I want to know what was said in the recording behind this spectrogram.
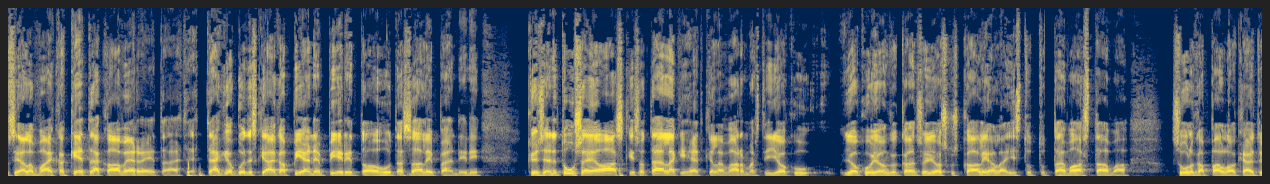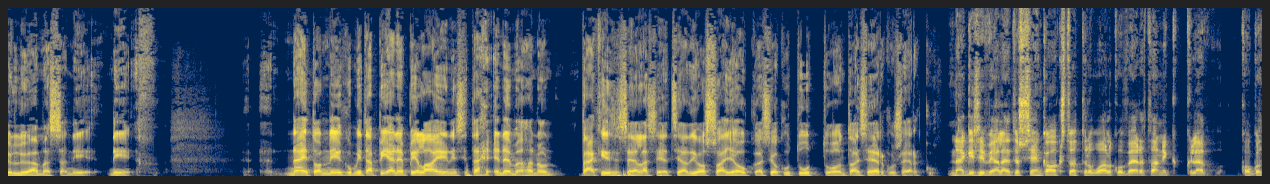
siellä on vaikka ketä kavereita, että, että tämäkin on kuitenkin aika pienen piirin touhu tämä salibändi, niin kyllä se nyt usein askis on tälläkin hetkellä varmasti joku, joku, jonka kanssa on joskus kaljalla istuttu tai vastaavaa sulkapalloa käyty lyömässä, niin, niin näitä on niin kuin mitä pienempi laji, niin sitä enemmän on väkisin sellaisia, että siellä jossain joukkueessa joku tuttu on tai serku serku. Näkisin vielä, että jos siihen 2000-luvun alkuun vertaan, niin kyllä koko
